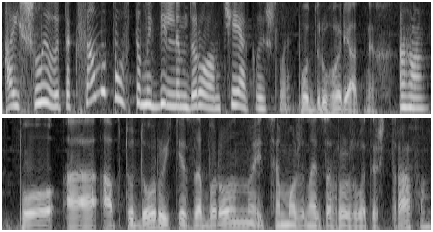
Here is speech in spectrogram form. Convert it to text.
А йшли ви так само по автомобільним дорогам, чи як ви йшли? По другорядних. Ага. По а, автодору йти заборонено, і це може навіть загрожувати штрафом,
